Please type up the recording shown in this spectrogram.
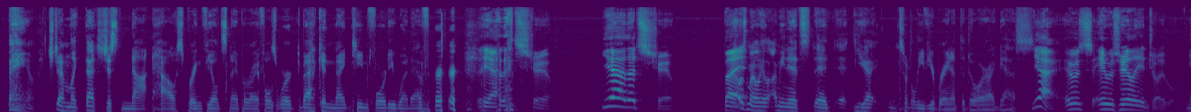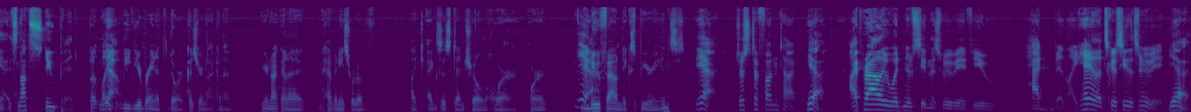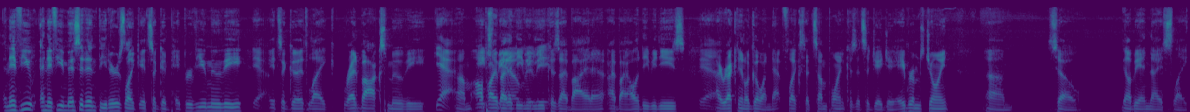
bam. I'm like that's just not how Springfield sniper rifles worked back in 1940 whatever. yeah, that's true. Yeah, that's true. But that was my only. I mean, it's it, it, you sort of leave your brain at the door, I guess. yeah, it was it was really enjoyable. Yeah, it's not stupid, but like No. leave your brain at the door because you're not gonna you're not gonna have any sort of like existential or or Yeah. newfound experience. Yeah, just a fun time. Yeah, I probably wouldn't have seen this movie if you hadn't been like, "Hey, let's go see this movie." yeah. And if you and if you miss it in theaters, like it's a good pay per view movie. Yeah. it's a good like Redbox movie. Yeah, Um, I'll probably buy the DVD because I buy it. I buy all the DVDs. Yeah. I reckon it'll go on Netflix at some point because it's a J.J. Abrams joint. Um, so there'll be a nice like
